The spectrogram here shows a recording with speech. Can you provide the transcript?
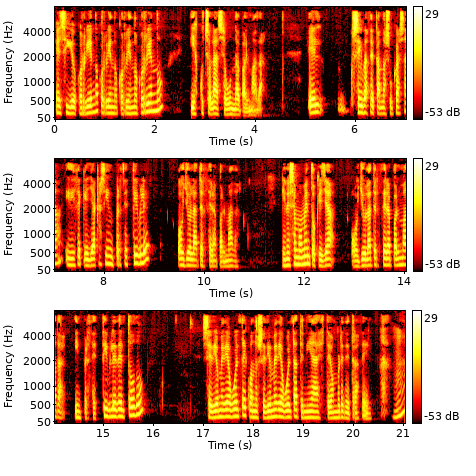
Él siguió corriendo, corriendo, corriendo, corriendo y escuchó la segunda palmada. Él se iba acercando a su casa y dice que ya casi imperceptible oyó la tercera palmada. Y en ese momento que ya oyó la tercera palmada imperceptible del todo, se dio media vuelta y cuando se dio media vuelta tenía a este hombre detrás de él. ¿Mm?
